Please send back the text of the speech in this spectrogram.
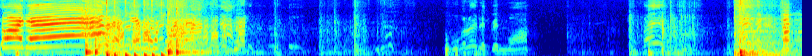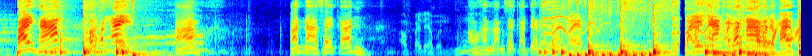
ช่วยเด้เก็บมาช่วยไปหามเอาทางในหามหันหน้าใส่กันเอาไปแล้วบ่เอาหันหลังใส่กันจะได้ล่ะไปไปยางไปทางหน้าไปไปไป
